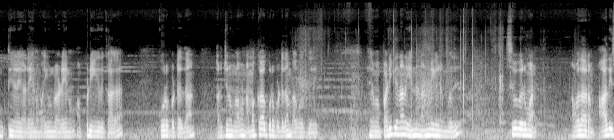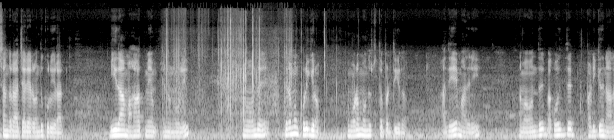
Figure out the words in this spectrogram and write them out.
முக்தி நிலை அடையணும் வைகுண்டம் அடையணும் அப்படிங்கிறதுக்காக கூறப்பட்டது தான் அர்ஜுனன் மூலமாக நமக்காக கூறப்பட்டது தான் பகவத்கீதை இதை நம்ம படிக்கிறதுனால என்ன நன்மைகள் என்பது சிவபெருமான் அவதாரம் ஆதி சங்கராச்சாரியார் வந்து கூறுகிறார். கீதா மகாத்மியம் என்னும் நூலில் நம்ம வந்து தினமும் குளிக்கிறோம். நம்ம உடம்பு வந்து சுத்தப்படுத்திக்கிறோம். அதே மாதிரி நம்ம வந்து பகவத்கீதை படிக்கிறதுனால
